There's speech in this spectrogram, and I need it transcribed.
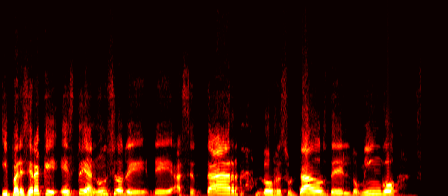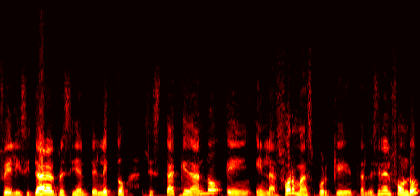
y pareciera que este anuncio de, aceptar los resultados del domingo, felicitar al presidente electo, se está quedando en, las formas, porque tal vez en el fondo,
